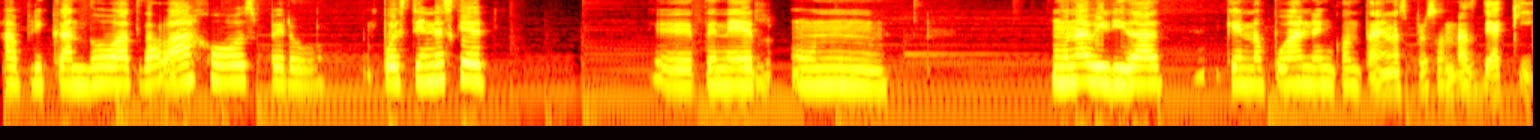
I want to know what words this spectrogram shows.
aplicando a trabajos, pero pues tienes que eh, tener un, una habilidad que no puedan encontrar en las personas de aquí.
